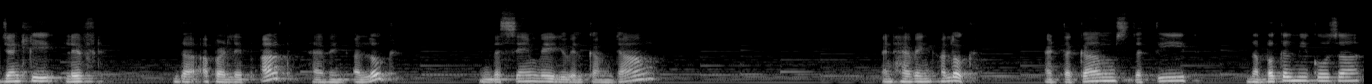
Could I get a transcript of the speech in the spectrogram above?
Gently lift the upper lip up, having a look. In the same way, you will come down and having a look at the gums, the teeth, the buccal mucosa,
